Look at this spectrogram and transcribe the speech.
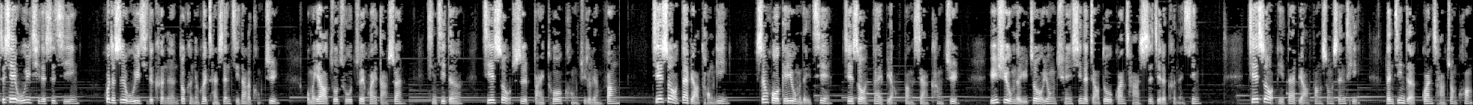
这些无预期的事情，或者是无预期的可能，都可能会产生极大的恐惧。我们要做出最坏打算。请记得，接受是摆脱恐惧的良方。接受代表同意生活给予我们的一切，接受代表放下抗拒。允许我们的宇宙用全新的角度观察世界的可能性，接受也代表放松身体，冷静地观察状况，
